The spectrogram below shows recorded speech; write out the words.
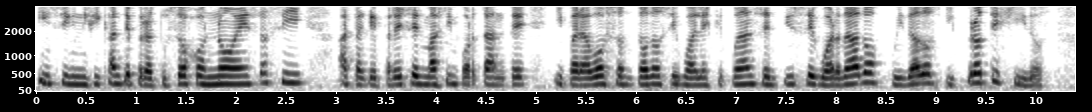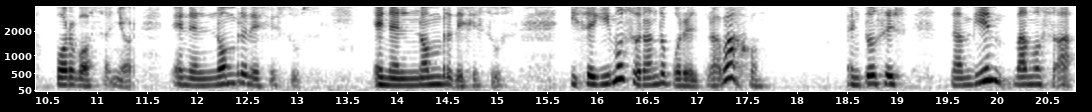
insignificante, pero a tus ojos no es así, hasta que parece el más importante y para vos son todos iguales, que puedan sentirse guardados, cuidados y protegidos por vos, Señor, en el nombre de Jesús, en el nombre de Jesús. Y seguimos orando por el trabajo. Entonces, también vamos a,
